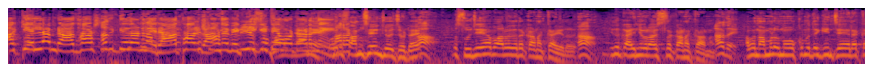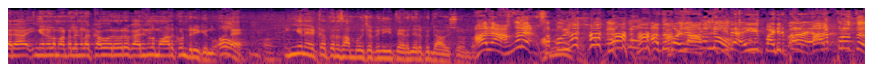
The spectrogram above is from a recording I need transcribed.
ബാക്കിയെല്ലാം രാധാകൃഷ്ണൻ കിട്ടിയതാണെന്നേ രാധാകൃഷ്ണ എന്ന വ്യക്തി കിട്ടിയ വോട്ടാണെന്നേ. ഒരു സംശയം ചോദിച്ചോട്ടെ. ഇപ്പൊ സുജയ പാർവതിയുടെ കണക്കായത്. ആ. ഇത് കഴിഞ്ഞ പ്രാവശ്യത്തെ കണക്കാണ്. അതെ. അപ്പൊ നമ്മൾ നോക്കുമ്പോഴത്തേക്കും ചേലക്കര ഇങ്ങനെയുള്ള മണ്ഡലങ്ങളൊക്കെ ഓരോരോ കാര്യങ്ങൾ മാറിക്കൊണ്ടിരിക്കുന്നു. അല്ലെ? ഇങ്ങനെയൊക്കെ തന്നെ സംഭവിച്ച പിന്നെ ഈ തെരഞ്ഞെടുപ്പിന്റെ ആവശ്യമുണ്ട്? അല്ല അങ്ങനെ സംഭവിച്ചു. അത് കൊള്ളാം. അങ്ങനെയാണല്ലോ. ഇത് ഈ പഠിപ്പ് ആ, മലപ്പുറത്ത്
